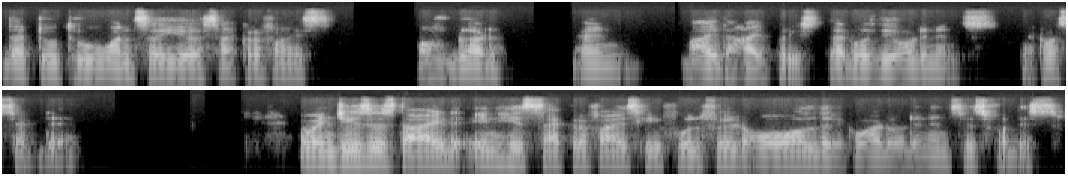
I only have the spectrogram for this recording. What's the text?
that too through once a year sacrifice of blood and by the high priest. That was the ordinance that was set there. When Jesus died in his sacrifice, he fulfilled all the required ordinances for this.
